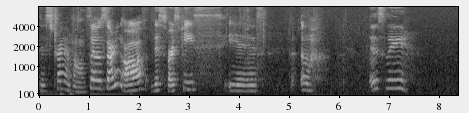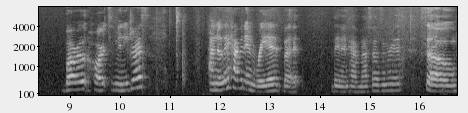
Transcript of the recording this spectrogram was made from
this try on haul. So starting off this first piece is uh, it's the borrowed hearts mini dress. I know they have it in red but they didn't have my size in red. So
